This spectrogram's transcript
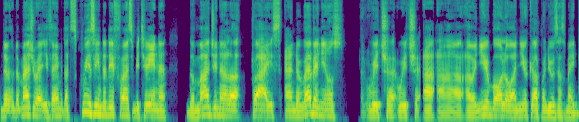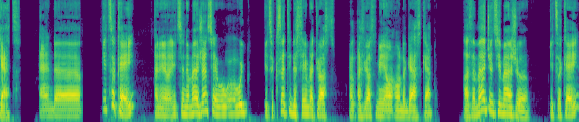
The, the measure is aimed at squeezing the difference between uh, the marginal price and the revenues which uh, which uh, a renewable or a nuclear producers may get and uh, it's okay. And you know, it's an emergency. It's exactly the same that you asked as you asked me on, on the gas cap. As emergency measure, it's okay.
